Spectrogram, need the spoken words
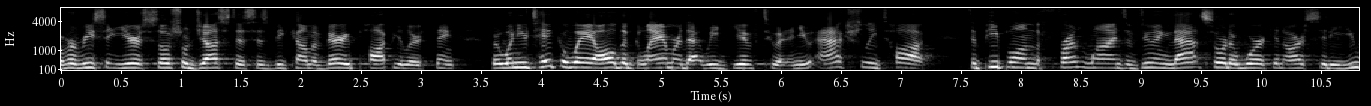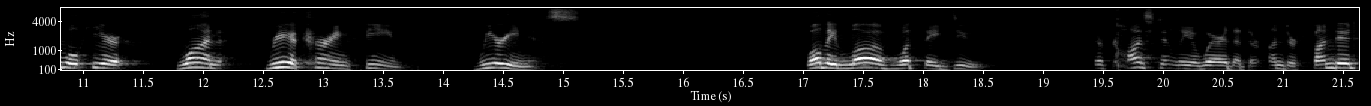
Over recent years, social justice has become a very popular thing. But when you take away all the glamour that we give to it and you actually talk to people on the front lines of doing that sort of work in our city, you will hear one reoccurring theme weariness. While they love what they do, they're constantly aware that they're underfunded,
